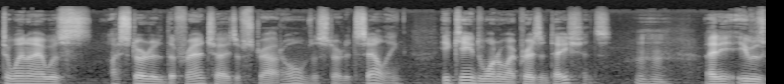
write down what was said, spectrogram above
to when I was I started the franchise of Stroud Homes and started selling, he came to one of my presentations. Mm-hmm. And he, he was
